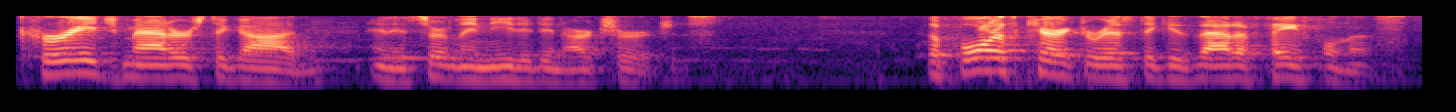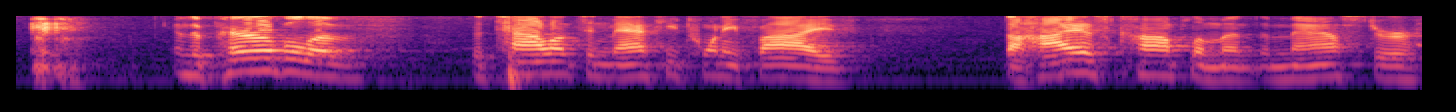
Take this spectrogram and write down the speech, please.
Courage matters to God and is certainly needed in our churches. The fourth characteristic is that of faithfulness. in the parable of the talents in Matthew 25, the highest compliment the master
